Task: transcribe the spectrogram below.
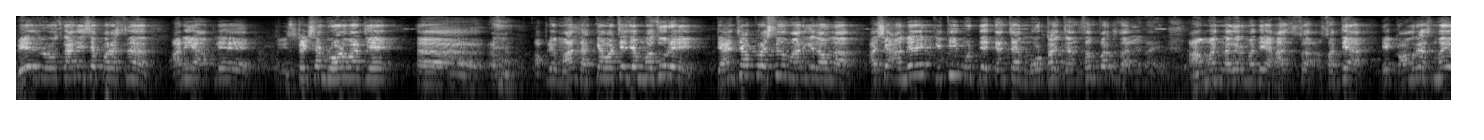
बेरोजगारीचे प्रश्न आणि आपले स्टेशन रोडवर जे आपले माल धक्क्यावरचे जे मजूर आहे त्यांचा प्रश्न मार्गी लावला. असे अनेक किती मुद्दे त्यांचा मोठा जनसंपर्क झालेला आहे. अहमदनगरमध्ये हा स- सध्या हे काँग्रेसमय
